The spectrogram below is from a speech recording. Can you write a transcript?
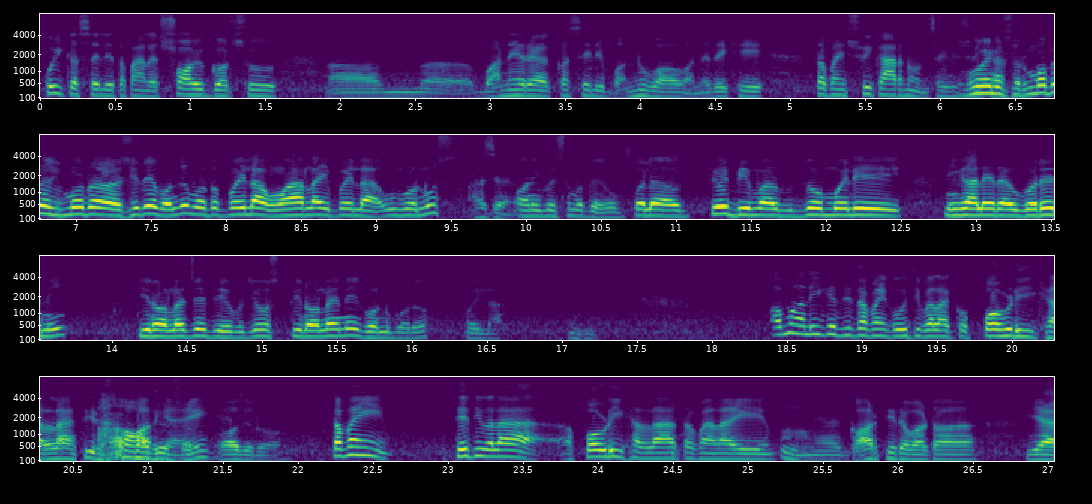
कोही कसैले तपाईँलाई सहयोग गर्छु म, भनेर कसैले भन्नुभयो भनेदेखि तपाईँ स्वीकार्नुहुन्छ कि होइन सर। म त म त सिधै भन्छु म त पहिला उहाँलाई पहिला उ गर्नुहोस्। हजुर। अनि पछि मात्रै हो पहिला त्यही बिमार जो मैले निकालेर गरेँ नि तिनीहरूलाई चाहिँ त्यो जोस् तिनीहरूलाई नै गर्नु पऱ्यो पहिला। अब अलिकति तपाईँको उति बेलाको पौडी खेल्दातिर है। हजुर तपाईँ त्यति बेला पौडी खेल्दा तपाईँलाई घरतिरबाट या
